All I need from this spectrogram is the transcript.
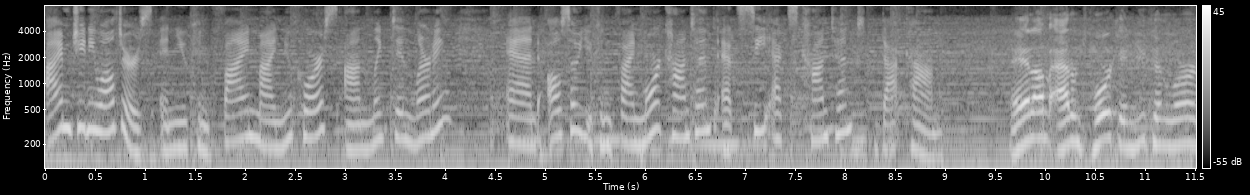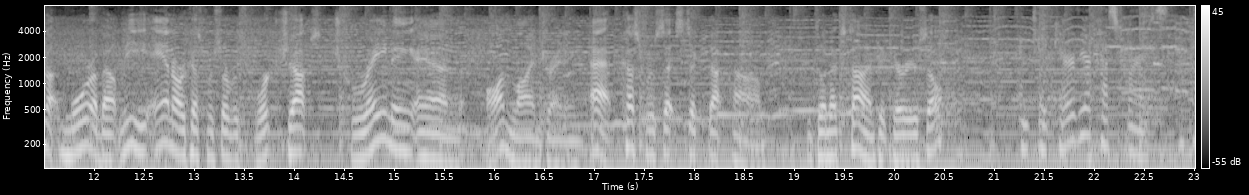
I'm Jeannie Walters, and you can find my new course on LinkedIn Learning. And also, you can find more content at cxcontent.com. And I'm Adam Toporek, and you can learn more about me and our customer service workshops, training, and online training at customersthatstick.com. Until next time, take care of yourself and take care of your customers.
